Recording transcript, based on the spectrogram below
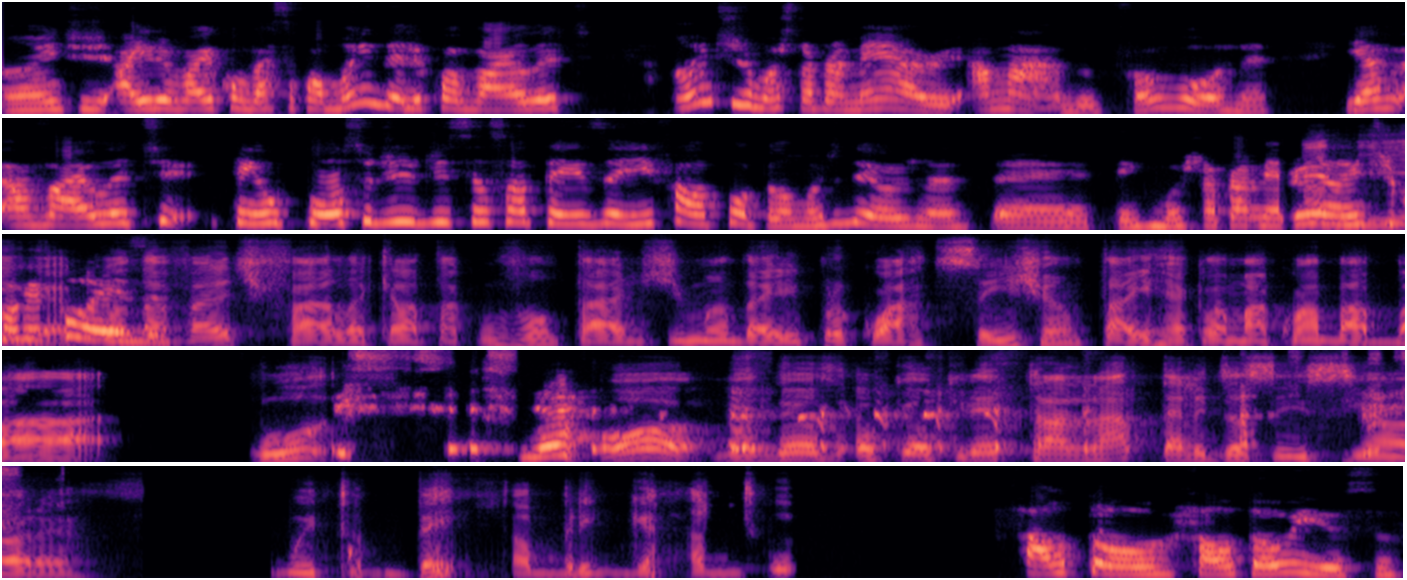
antes, aí ele vai e conversa com a mãe dele, com a Violet, antes de mostrar para Mary, amado, por favor, né? E a, a Violet tem o poço de, de, sensatez aí e fala, pô, pelo amor de Deus, né? É, tem que mostrar pra Mary Amiga, antes de qualquer coisa. Quando a Violet fala que ela tá com vontade de mandar ele pro quarto sem jantar e reclamar com a babá, o... oh, meu Deus, eu, eu queria entrar na tela e dizer assim, senhora, muito bem, obrigado. Faltou, faltou isso.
